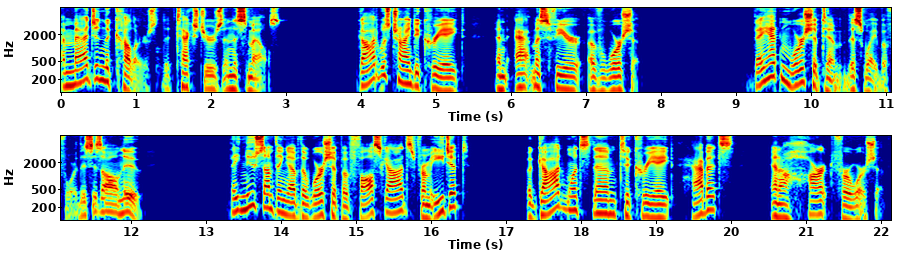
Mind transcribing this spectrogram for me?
imagine the colors, the textures, and the smells. God was trying to create an atmosphere of worship. They hadn't worshiped him this way before. This is all new. They knew something of the worship of false gods from Egypt, but God wants them to create habits and a heart for worship.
